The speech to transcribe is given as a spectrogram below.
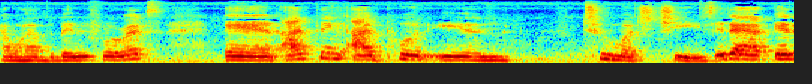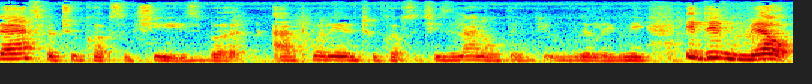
I will have the baby florets, and I think I put in too much cheese. It it asked for two cups of cheese, but I put in two cups of cheese, and I don't think you really need. It didn't melt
